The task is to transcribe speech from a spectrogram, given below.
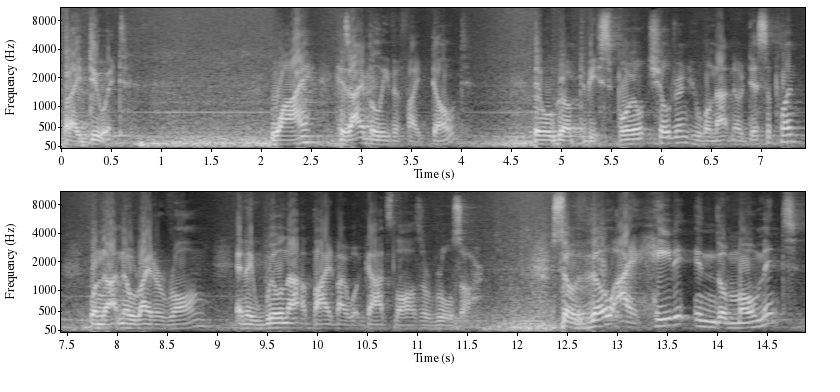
But I do it. Why? Because I believe if I don't, they will grow up to be spoiled children who will not know discipline, will not know right or wrong, and they will not abide by what God's laws or rules are. So, though I hate it in the moment,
